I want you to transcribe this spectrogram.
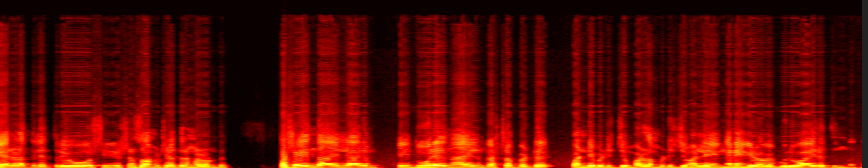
കേരളത്തിൽ എത്രയോ ശ്രീകൃഷ്ണസ്വാമി ക്ഷേത്രങ്ങളുണ്ട്. പക്ഷെ എന്താ എല്ലാവരും ഈ ദൂരെ നിന്നായാലും കഷ്ടപ്പെട്ട് വണ്ടി പിടിച്ചും വള്ളം പിടിച്ചും അല്ലെങ്കിൽ എങ്ങനെയെങ്കിലുമൊക്കെ ഗുരുവായൂരെത്തുന്നത്?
